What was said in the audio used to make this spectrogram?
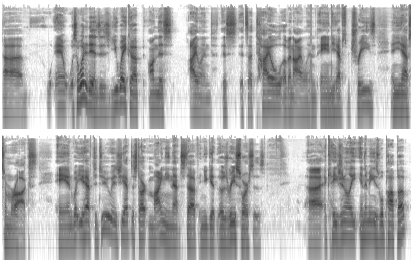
Uh, and so what it is is you wake up on this island. This it's a tile of an island, and you have some trees and you have some rocks. And what you have to do is you have to start mining that stuff, and you get those resources. Uh, occasionally, enemies will pop up,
